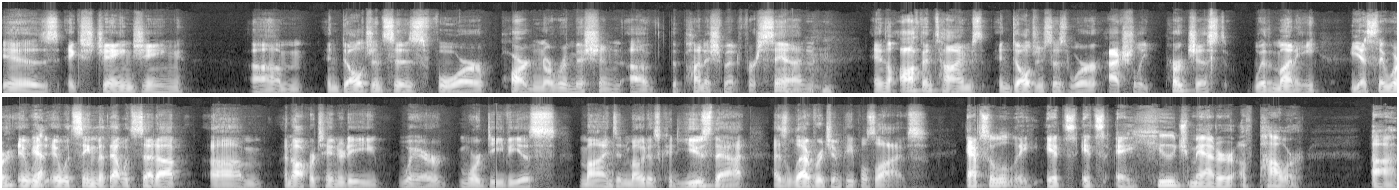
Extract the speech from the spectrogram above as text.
is exchanging um, indulgences for pardon or remission of the punishment for sin, and oftentimes indulgences were actually purchased with money, Yes, they were. it would Yeah. it would seem that that would set up um, an opportunity where more devious minds and motives could use that as leverage in people's lives. Absolutely, it's it's a huge matter of power. Uh,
